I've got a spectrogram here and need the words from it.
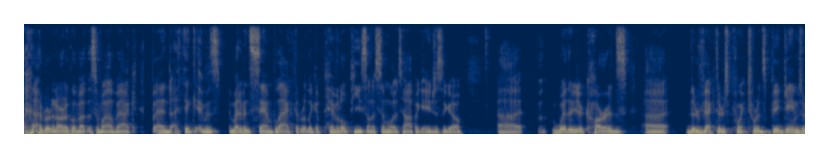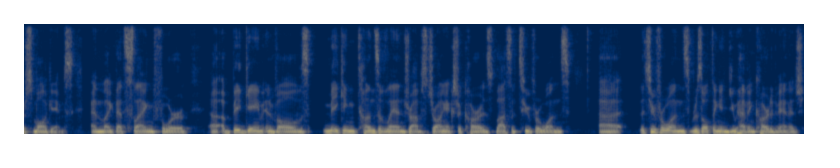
I wrote an article about this a while back, and I think it was it might have been Sam Black that wrote like a pivotal piece on a similar topic ages ago. Uh, whether your cards, uh, their vectors point towards big games or small games, and like that's slang for uh, a big game involves making tons of land drops, drawing extra cards, lots of two for ones. The two for ones resulting in you having card advantage.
